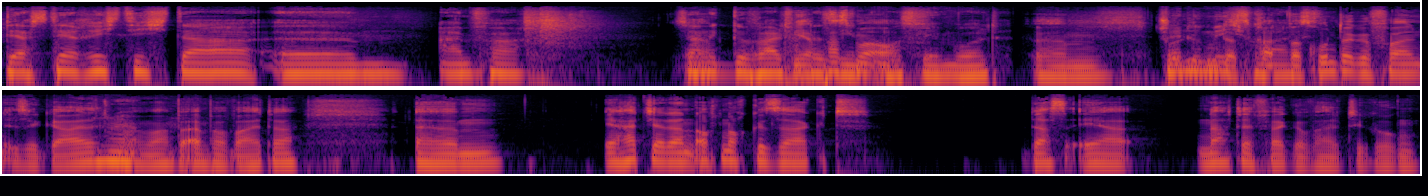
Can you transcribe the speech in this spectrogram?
Dass der richtig da ähm, einfach seine Ja. Gewaltfantasien Ja, ausleben wollte. Ähm, Entschuldigung, mich dass gerade was runtergefallen ist, egal. Ja. Machen wir einfach weiter. Ähm, er hat ja dann auch noch gesagt, dass er nach der Vergewaltigung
